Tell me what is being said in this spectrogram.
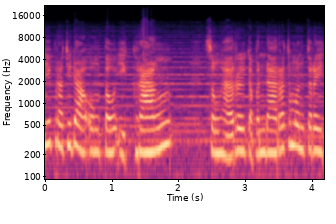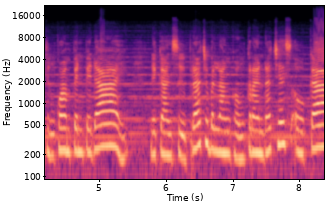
ที่พระธิดาองค์โตอีกครั้ง ทรงหารือกับบรรดารัฐมนตรีถึงความเป็นไปได้ ในการสืบราชบัลลังก์ของแกรนดัชเชสโอกา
